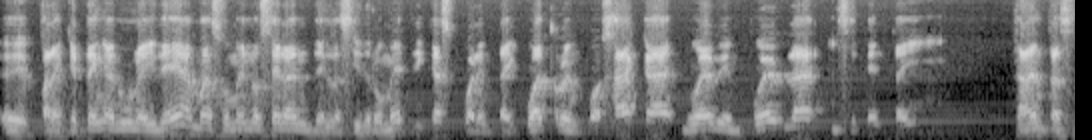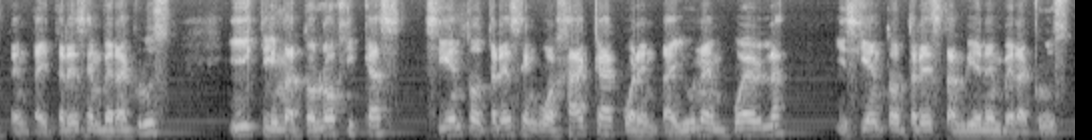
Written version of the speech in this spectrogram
Eh, para que tengan una idea, más o menos eran de las hidrométricas, 44 en Oaxaca, 9 en Puebla y 70 y tantas, 73 en Veracruz, y climatológicas, 103 en Oaxaca, 41 en Puebla y 103 también en Veracruz.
